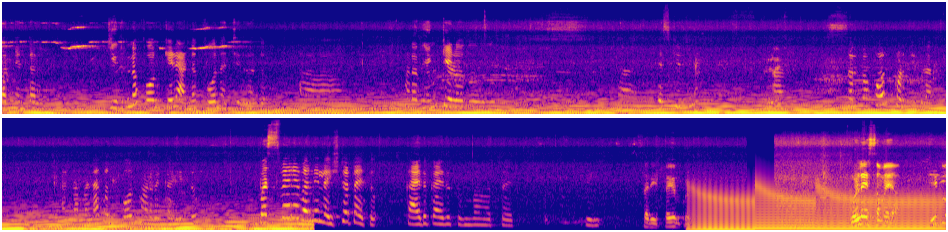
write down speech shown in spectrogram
ಬಂದು ನಿಂತಾರೆ ಇವ್ರನ್ನ ಫೋನ್ ಕೇಳಿ ಅಣ್ಣ ಫೋನ್ ಹಚ್ಚಿರೋದು ಮಾಡೋದು ಹೆಂಗೆ ಕೇಳೋದು? ಸ್ವಲ್ಪ ಫೋನ್ ಕೊಡ್ತಿದ್ರ? ನಮ್ಮ ಒಂದು ಫೋನ್ ಮಾಡಬೇಕಾಗಿತ್ತು. ಬಸ್ ಬೇರೆ ಬಂದಿಲ್ಲ ಇಷ್ಟೊತ್ತಾಯ್ತು. ಕಾಯ್ದು ಕಾಯ್ದು ತುಂಬಾ ಹೊತ್ತಾಯ್ತು. ಸರಿ ತೆಗೆದುಕೊಳ್ಳಿ. ಒಳ್ಳೆ ಸಮಯ. ಇದು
